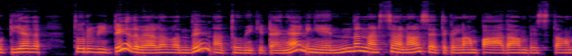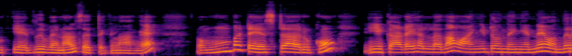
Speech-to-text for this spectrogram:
குட்டியாக துருவிட்டு இது வேலை வந்து நான் தூவிக்கிட்டேங்க. நீங்கள் எந்த நட்ஸ் வேணாலும் சேர்த்துக்கலாம். பாதாம் பிஸ்தாம் எது வேணாலும் சேர்த்துக்கலாங்க. ரொம்ப டேஸ்ட்டாக இருக்கும். நீங்கள் கடைகளில் தான் வாங்கிட்டு வந்தீங்கன்னே வந்து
